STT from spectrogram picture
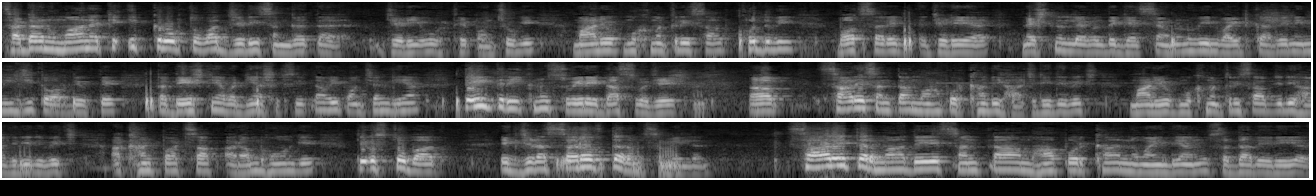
ਸਾਡਾ ਅਨੁਮਾਨ ਹੈ ਕਿ 1 ਕਰੋੜ ਤੋਂ ਵੱਧ ਜਿਹੜੀ ਸੰਗਤ ਹੈ ਜਿਹੜੀ ਉਹ ਉੱਥੇ ਪਹੁੰਚੂਗੀ। ਮਾਨਯੋਗ ਮੁੱਖ ਮੰਤਰੀ ਸਾਹਿਬ ਖੁਦ ਵੀ ਬਹੁਤ ਸਾਰੇ ਜਿਹੜੇ ਹੈ ਨੈਸ਼ਨਲ ਲੈਵਲ ਦੇ ਗੈਸਟ ਹੈ ਉਹਨਾਂ ਨੂੰ ਵੀ ਇਨਵਾਈਟ ਕਰ ਰਹੇ ਨੇ। ਨਿੱਜੀ ਤੌਰ ਦੇ ਉੱਤੇ ਤਾਂ ਦੇਸ਼ ਦੀਆਂ ਵੱਡੀਆਂ ਸ਼ਖਸੀਅਤਾਂ ਵੀ ਪਹੁੰਚਣਗੀਆਂ। 23 ਤਰੀਕ ਨੂੰ ਸਵੇਰੇ 10 ਵਜੇ ਸਾਰੇ ਸੰਤਾਂ ਮਹਾਂਪੁਰਖਾਂ ਦੀ ਹਾਜ਼ਰੀ ਦੇ ਵਿੱਚ, ਮਾਨਯੋਗ ਮੁੱਖ ਮੰਤਰੀ ਸਾਹਿਬ ਜੀ ਦੀ ਹਾਜ਼ਰੀ ਦੇ ਵਿੱਚ ਅਖੰਡ ਪਾਠ ਸਾਹਿਬ ਆਰੰਭ ਹੋਣਗੇ ਤੇ ਉਸ ਤੋਂ ਬਾਅਦ ਇੱਕ ਜਿਹੜਾ ਸਰਵ ਧਰਮ ਸੰਮੇਲਨ ਸਾਰੇ ਧਰਮਾਂ ਦੇ ਸੰਤਾਂ, ਮਹਾਂਪੁਰਖਾਂ ਨੁਮਾਇੰਦਿਆਂ ਨੂੰ ਸੱਦਾ ਦੇ ਰਹੀ ਹੈ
